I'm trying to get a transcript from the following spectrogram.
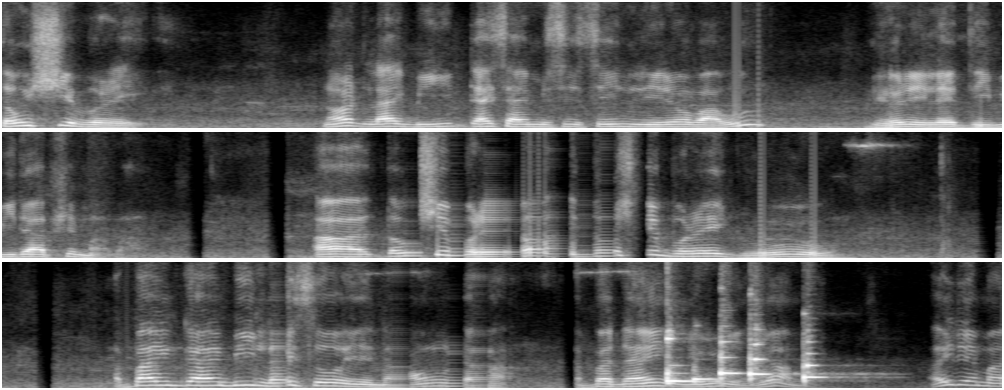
38ဘရိတ်နော်လိုက်ပြီးတိုက်ဆိုင်မစစ်စင်းနေတော့ပါဘူးမျိုးတွေလည်းတီးပြီးသားဖြစ်မှာပါအာ38ဘရိတ်38ဘရိတ်ကို အပိုင်ကန်ပြီးလိုက်ဆိုရင်တော့ဒါအပတ်တိုင်းအမျိုးကြီးရမှာအဲ့ဒီမှာ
